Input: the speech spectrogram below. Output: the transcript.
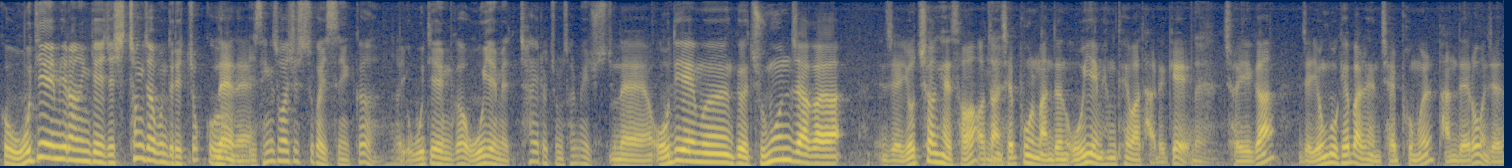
그 ODM이라는 게 이제 시청자분들이 조금 네네. 이 생소하실 수가 있으니까 ODM과 OEM의 차이를 좀 설명해 주시죠. 네, ODM은 그 주문자가 이제 요청해서 어떤 네. 제품을 만든 OEM 형태와 다르게 네. 저희가 이제 연구 개발한 제품을 반대로 이제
